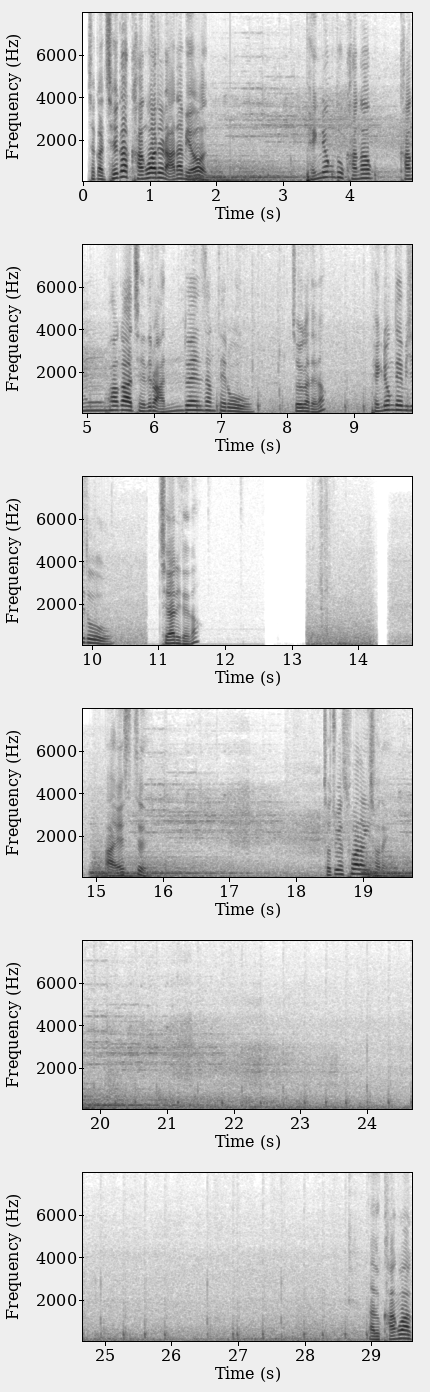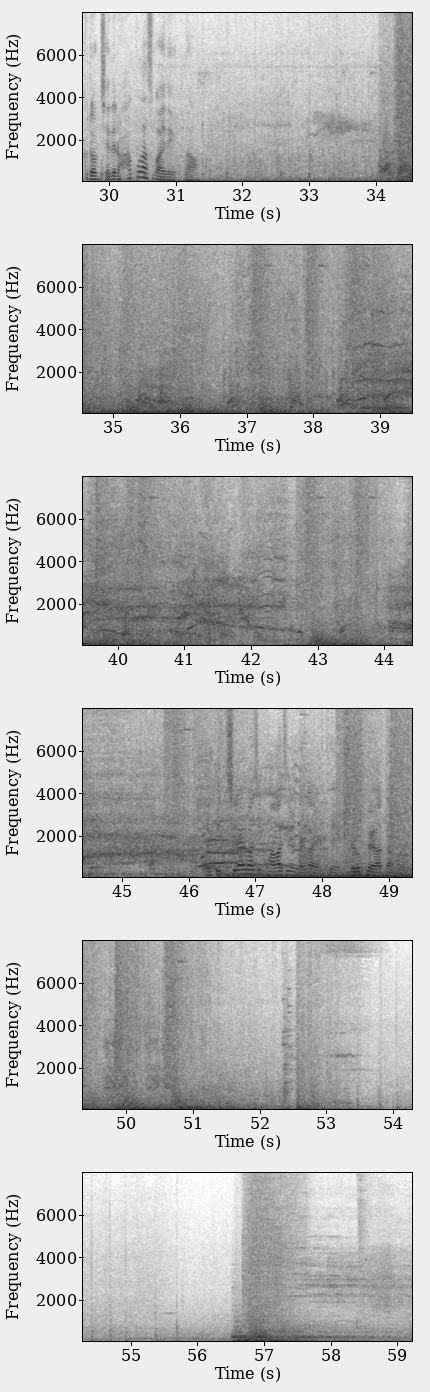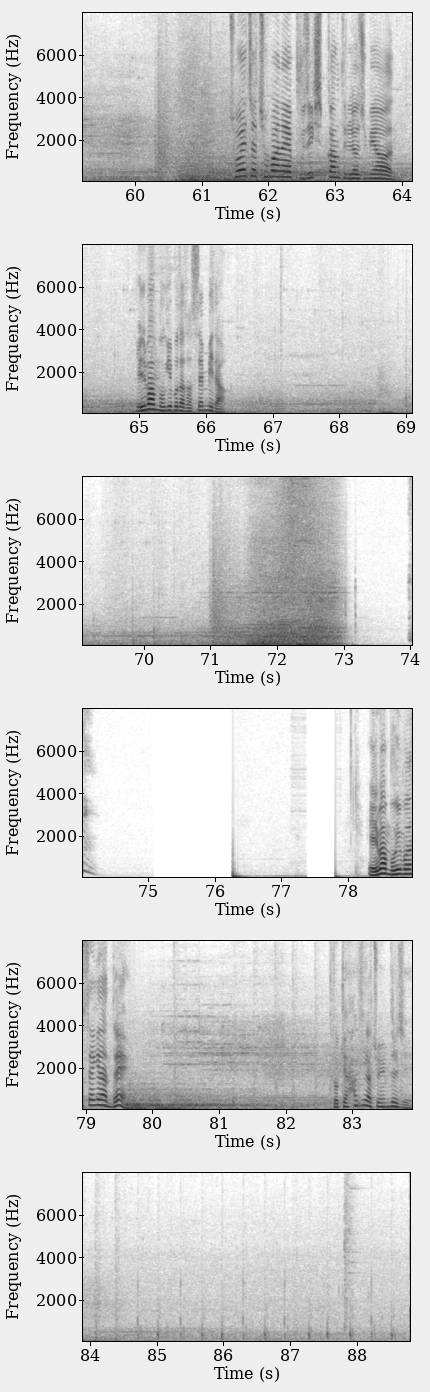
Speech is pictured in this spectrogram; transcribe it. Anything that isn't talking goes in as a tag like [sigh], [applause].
잠깐 제가 강화를 안 하면 백령도 강화 강화가 제대로 안 된 상태로 저희가 되나? 백령 데미지도 제한이 되나? 아 에스트 저쪽에 소환하기 전에 나도 강화 그럼 제대로 하고 나서 가야 되겠구나 이렇게 지랄 맞은 강아지를 내가 이렇게 괴롭혀야 한다는 초회차 초반에 부직 10강 들려주면 일반 무기보다 더 셉니다. 일반 무기보다 세긴 한데 그렇게 하기가 좀 힘들지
